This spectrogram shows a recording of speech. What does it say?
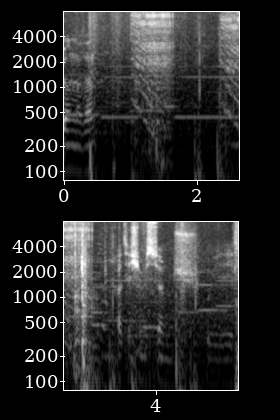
Olmadan ateşimiz sönmüş. Bu.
